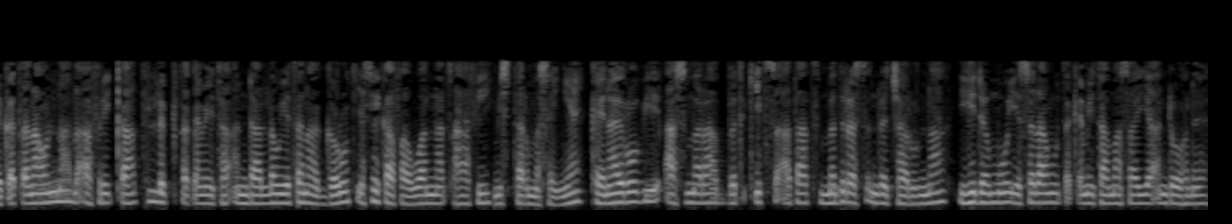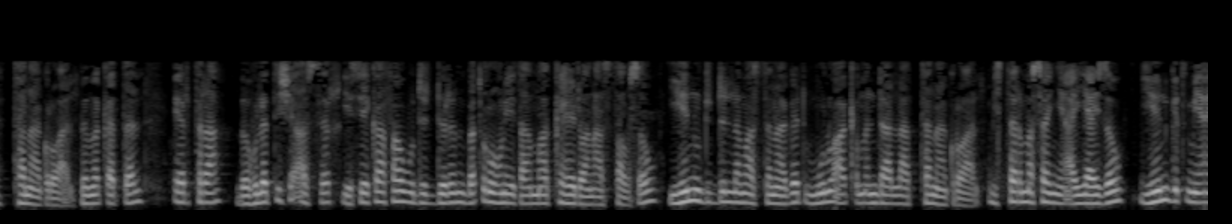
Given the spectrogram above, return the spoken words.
ለቀጠናውና ለአፍሪቃ ትልቅ ጠቀሜታ እንዳለው የተናገሩት የሴካፋ ዋና ጸሐፊ ሚስተር መሰኘ ከናይሮቢ አስመራ በጥቂት ሰዓታት መድረስ እንደቻሉና ይህ ደግሞ የሰላሙ ጠቀሜታ ማሳያ እንደሆነ ተናግረዋል። በመቀጠል ኤርትራ በ2010 የሴካፋ ውድድርን በጥሩ ሁኔታ ማካሄዷን አስታውሰው ይህን ውድድር ለማስተናገድ ሙሉ አቅም እንዳላት ተናግረዋል። ሚስተር መሰኘ አያይዘው ይህን ግጥሚያ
